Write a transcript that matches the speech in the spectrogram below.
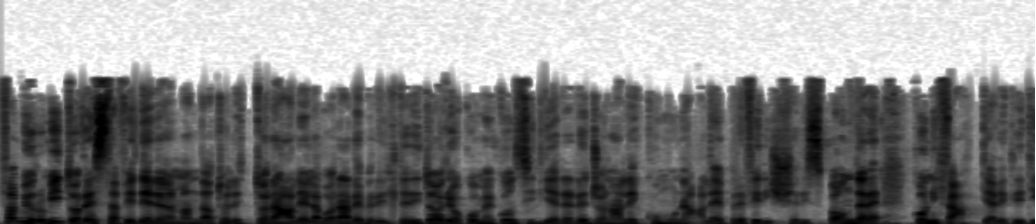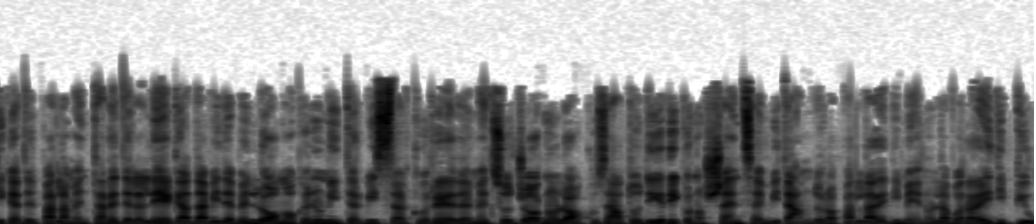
Fabio Romito resta fedele al mandato elettorale, lavorare per il territorio come consigliere regionale e comunale. Preferisce rispondere con i fatti alle critiche del parlamentare della Lega Davide Bellomo che in un'intervista al Corriere del Mezzogiorno lo ha accusato di riconoscenza invitandolo a parlare di meno e lavorare di più.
